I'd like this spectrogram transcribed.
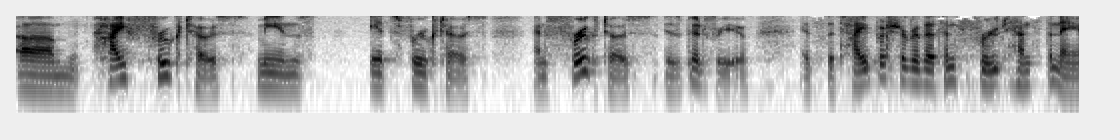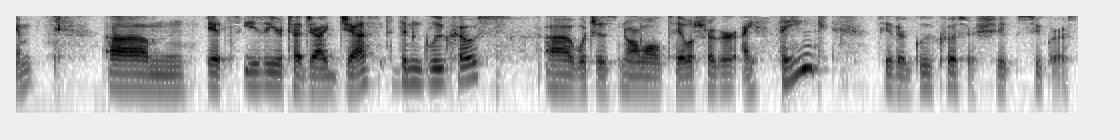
Um, high fructose means it's fructose, and fructose is good for you. It's the type of sugar that's in fruit, hence the name. Um, it's easier to digest than glucose, uh, which is normal table sugar. I think it's either glucose or sucrose.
